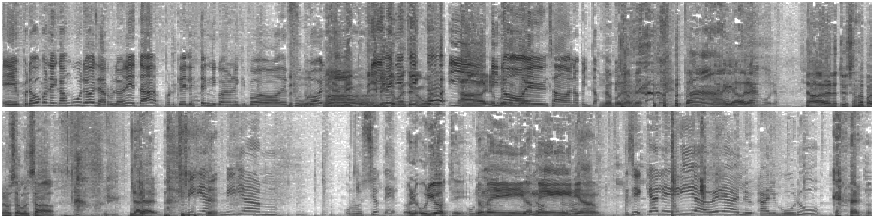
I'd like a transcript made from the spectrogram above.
Eh, probó con el canguro la ruloneta, porque él es técnico en un equipo de, De fútbol. fútbol. Venía invicto, Ah. Y invicto con venía este invicto canguro. y, Ay, no y el sábado no pintó. no puedo cambiar. Bueno, Pa, sacate y ahora. No, ahora lo estoy usando para no usarlo el sábado. Dale. Claro. Miriam, Sí. Miriam Urruciote Urioste, no me diga, Urioste, Miriam. perdón. Dice, qué alegría ver al, al gurú Claro,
